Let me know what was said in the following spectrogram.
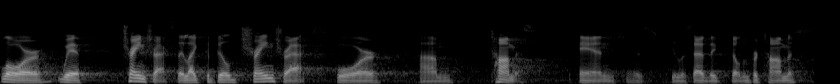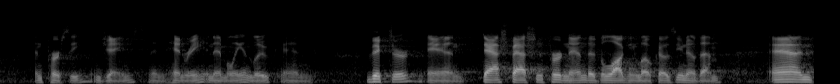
floor with train tracks. They like to build train tracks for um, Thomas. And as he said, they build them for Thomas and Percy and James and Henry and Emily and Luke and Victor and Dash, Bash, and Ferdinand. They're the logging locos, you know them. And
